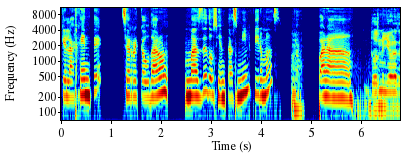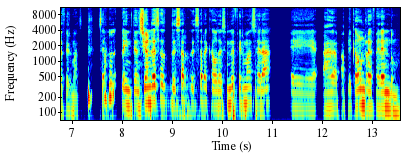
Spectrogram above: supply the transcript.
que la gente se recaudaron más de 200 mil firmas No, para... dos millones de firmas. O sea, Ajá. la, la intención de esa, de, esa, de esa recaudación de firmas era eh, a- aplicar un referéndum,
